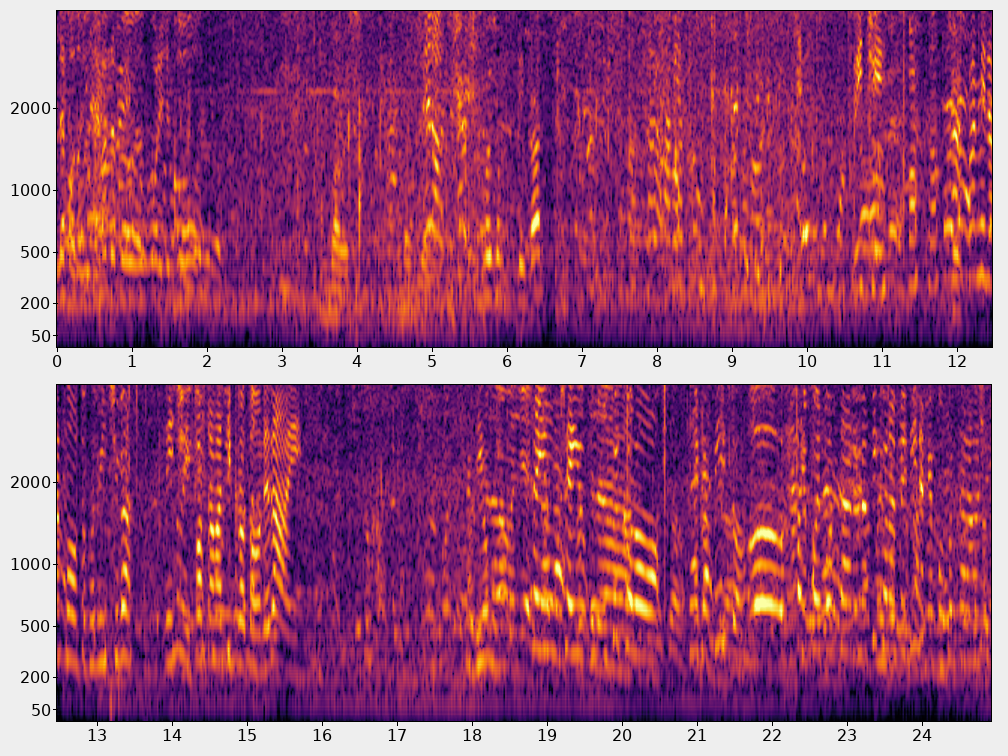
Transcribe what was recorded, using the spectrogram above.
le foto potete farle fu- fuori censura. Non va questo. Poi sono queste carte. Ricci, posso? Fammi una foto con Ricci, va. Ricci, porta avanti il crotone, dai. Sei un, sei un piccolo, hai capito? Che puoi portare una piccola pedina che può portare avanti il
